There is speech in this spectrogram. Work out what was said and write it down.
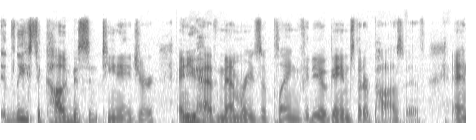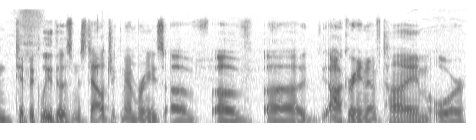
at least a cognizant teenager, and you have memories of playing video games that are positive. And typically, those nostalgic memories of of uh, Ocarina of Time or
